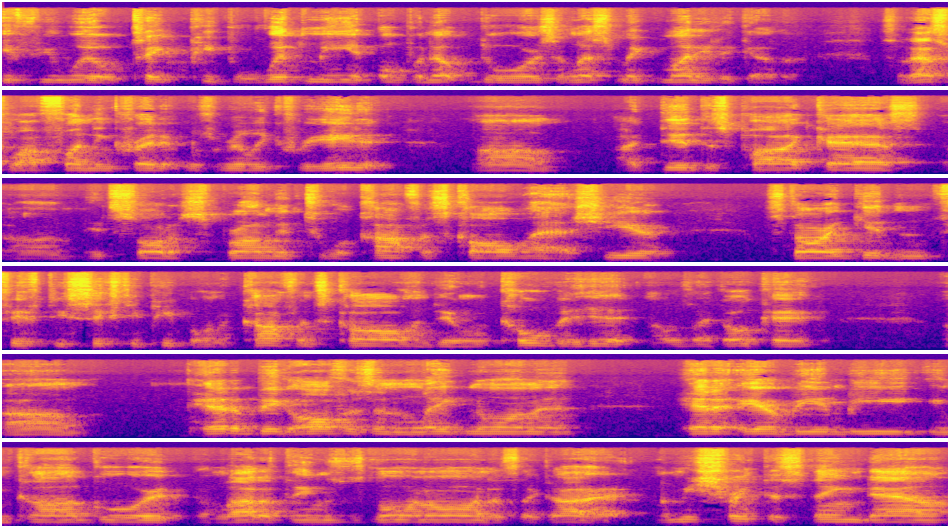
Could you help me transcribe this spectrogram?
if you will, take people with me and open up doors and let's make money together. So that's why funding credit was really created. Um, I did this podcast. Um, it sort of sprung into a conference call last year started getting 50, 60 people on a conference call. And then when COVID hit, I was like, okay. Um, had a big office in Lake Norman, had an Airbnb in Concord. A lot of things was going on. I was like, all right, let me shrink this thing down.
